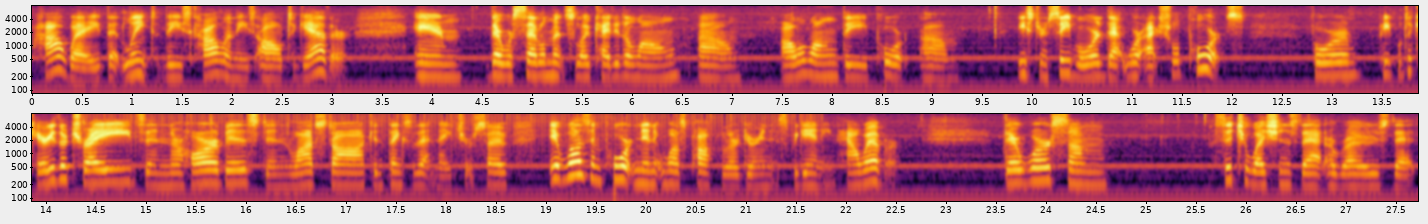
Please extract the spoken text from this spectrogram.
highway that linked these colonies all together. And there were settlements located along um, all along the port um, eastern seaboard that were actual ports for people to carry their trades and their harvest and livestock and things of that nature. So it was important and it was popular during its beginning. However, there were some situations that arose that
